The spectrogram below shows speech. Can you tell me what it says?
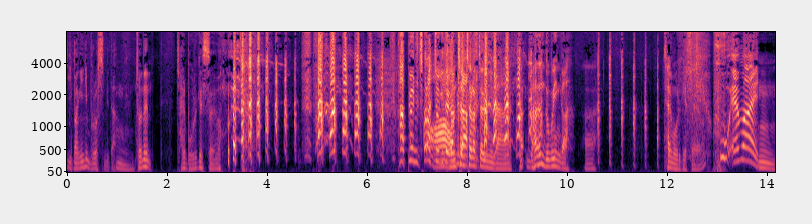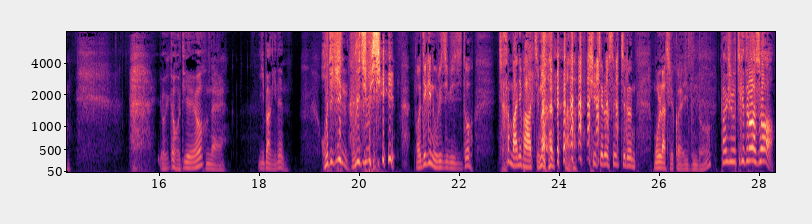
이방인이 물었습니다. 음. 저는 잘 모르겠어요. 답변이 철학적이 아, 돼갑니다. 엄청 철학적입니다. 다- 나는 누구인가? 아, 잘 모르겠어요. Who am I? 음, 여기가 어디예요? 네. 이방인은 어디긴 우리 집이지. 어디긴 우리 집이지도 참 많이 봐왔지만 아, 실제로 쓸 줄은 몰랐을 거예요. 이분도. 당신 어떻게 들어왔어?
